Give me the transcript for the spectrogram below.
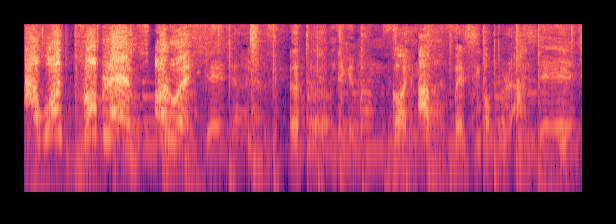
I want problems always. God have mercy upon us. This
